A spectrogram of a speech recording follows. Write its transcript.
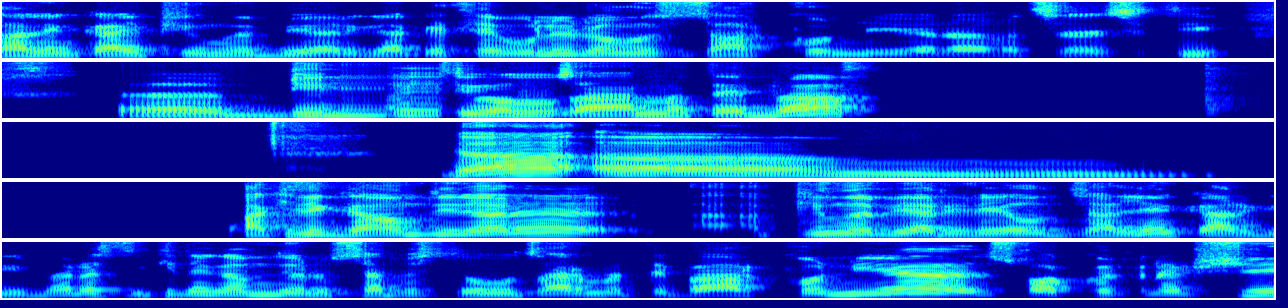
ძალიან კაი ფილმები არის გაკეთებული რომელსაც არ ქონია რაღაცა ესეთი დიდი ფესტივალის წარმატება და აქედან გამომდინარე ფილმები არის რეალურად ძალიან კარგი მაგრამ იქიდან გამომდინარე საფესტივალო წარმატება არ ქონია სხვა ქვეყნებში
